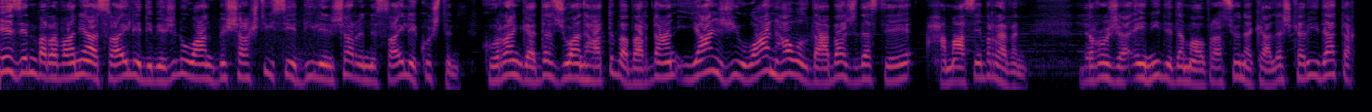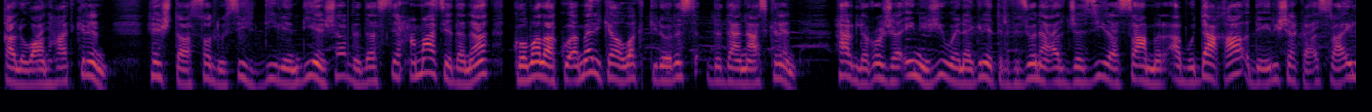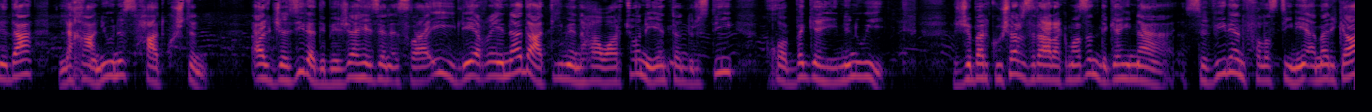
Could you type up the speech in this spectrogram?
هێزن بە ڕەوانی ئاسرائیلی دەبێژن و وان بشاشتی سێ دیلێن شەڕی نسرائیلی کوشتن کوڕەنگە دەست جوان هاتە بە بەردان یانژی وان هەوڵدا باش دەستێ حەماسێ بڕەون. لە ڕۆژە عینی دەدەما ئۆپراسسیۆنەکە لەشکەریدا تەقالوان هاتکرن هێشتا 1970 دیلێن دیێن شار دەدەستی حەماسێ دەنا کۆمەڵاک و ئەمریکا وەک تیرۆریست دەدا ناسکرن. هەر لە ڕۆژە ئینیژی وێنەگرێت تللفزیۆنە ئەلجەزیرە سامر ئەبوداقا دەیریشەکە ئیسرائیلدا لە خانیونس هاتکوشتن. ئەلجەزیرە دەبێژە هێزن ئیسرائیل لێ ڕێ ناداتی من هاوارچۆنی ئێن تەندروستی خۆ بگەهینن وی. ji berkûşer zirarek mazin digehîne sivîrên Filistînê Amerîka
